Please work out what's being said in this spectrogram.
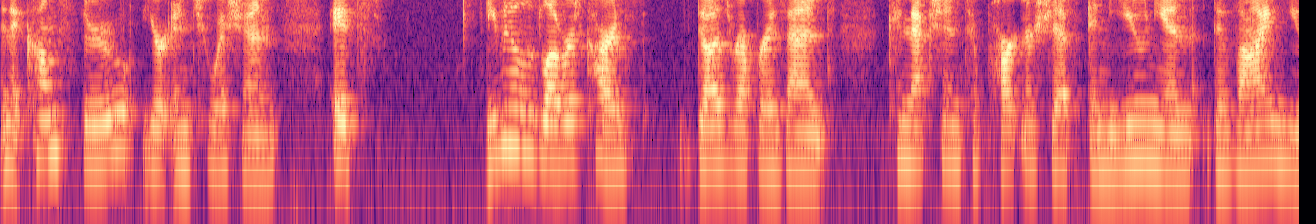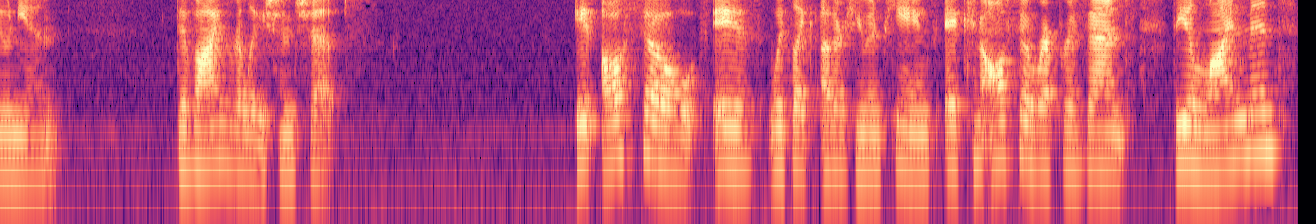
And it comes through your intuition. It's, even though those lovers cards does represent connection to partnership and union, divine union, divine relationships, it also is with like other human beings. It can also represent the alignment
